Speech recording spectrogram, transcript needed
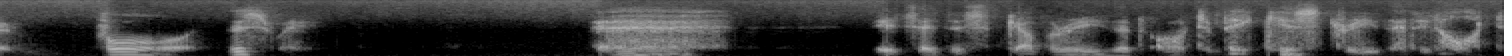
and four this way. Ah, it's a discovery that ought to make history, that it ought.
